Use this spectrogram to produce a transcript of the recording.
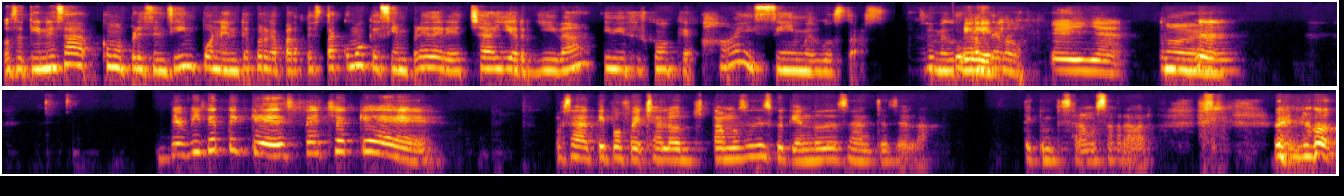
O sea, tiene esa como presencia imponente porque aparte está como que siempre derecha y erguida y dices como que, ay, sí, me gustas. Sí, me gustas de Eh, verdad. Ella. Ay. Yo fíjate que es fecha que, o sea, tipo fecha, lo estamos discutiendo desde antes de, la, de que empezáramos a grabar. Pero,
